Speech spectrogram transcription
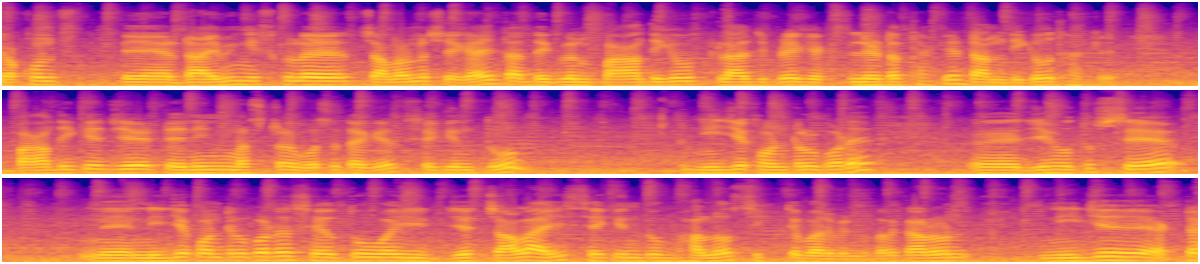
যখন ড্রাইভিং স্কুলে চালানো শেখায়, তা দেখবেন বাঁ দিকেও ক্লাচ ব্রেক অ্যাক্সিলেটার থাকে, ডান দিকেও থাকে। বাঁ দিকে যে ট্রেনিং মাস্টার বসে থাকে, সে কিন্তু নিজে কন্ট্রোল করে। যেহেতু সে নিজে কন্ট্রোল করে, সেহেতু ওই যে চালায়, সে কিন্তু ভালো শিখতে পারবে না। তার কারণ নিজে একটা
